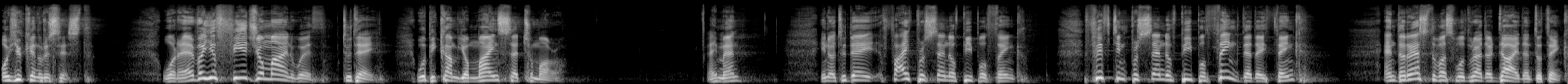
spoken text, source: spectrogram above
or you can resist. Whatever you feed your mind with today will become your mindset tomorrow. Amen. You know, today 5% of people think, 15% of people think that they think, and the rest of us would rather die than to think.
